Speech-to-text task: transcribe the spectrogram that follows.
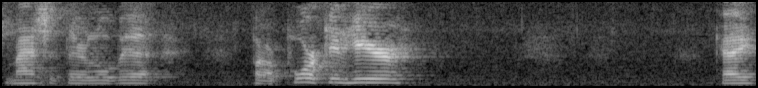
smash it there a little bit. Put our pork in here. Okay.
